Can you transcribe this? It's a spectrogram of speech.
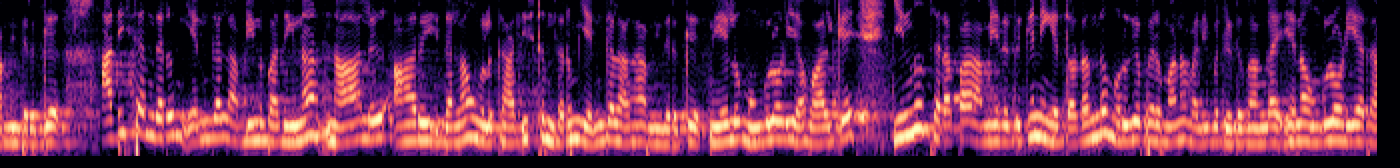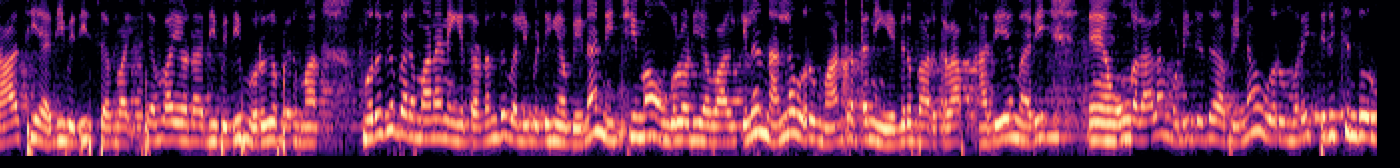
அமைந்திருக்கு. அதிர்ஷ்டம் தரும் எண்கள் அப்படின்னு பார்த்தீங்கன்னா நாலு ஆறு இதெல்லாம் உங்களுக்கு அதிர்ஷ்டம் தரும் எண்களாக அமைந்திருக்கு. மேலும் உங்களுடைய வாழ்க்கை இன்னும் சிறப்பாக அமைகிறதுக்கு நீங்கள் தொடர்ந்து முருகப்பெருமானை வழிபட்டுட்டு வாங்க ஏன்னா உங்களுடைய ராசி அதிபதி செவ்வாய் செவ்வாயோட அதிபதி முருகப்பெருமான். முருகப்பெருமானை நீங்கள் தொடர்ந்து வழிபட்டீங்க அப்படின்னா நிச்சயமாக உங்களுடைய வாழ்க்கையில் நல்ல ஒரு மாற்றத்தை நீங்கள் எதிர்பார்க்கலாம். அதே மாதிரி உங்களால் முடிந்தது அப்படின்னா ஒரு முறை திருச்செந்தூர்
